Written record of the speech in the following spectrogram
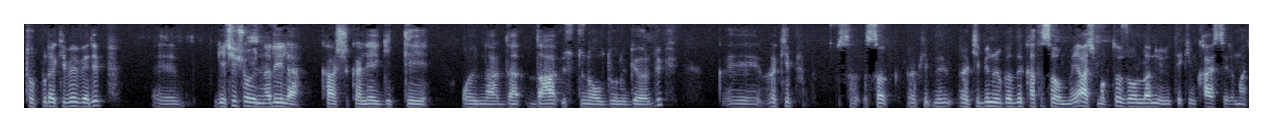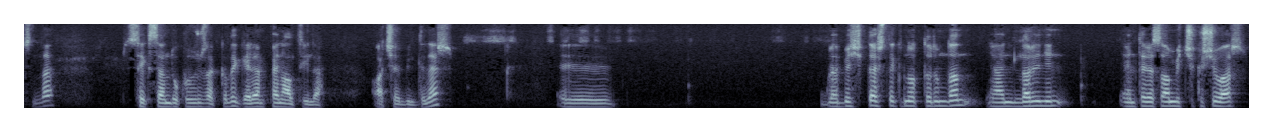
topu rakibe verip e, geçiş oyunlarıyla karşı kaleye gittiği oyunlarda daha üstün olduğunu gördük. E, rakip rakip, rakibin uyguladığı katı savunmayı açmakta zorlanıyor. Nitekim Kayseri maçında 89. dakikada gelen penaltıyla açabildiler. Ee, Beşiktaş'taki notlarımdan yani Larin'in enteresan bir çıkışı var.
